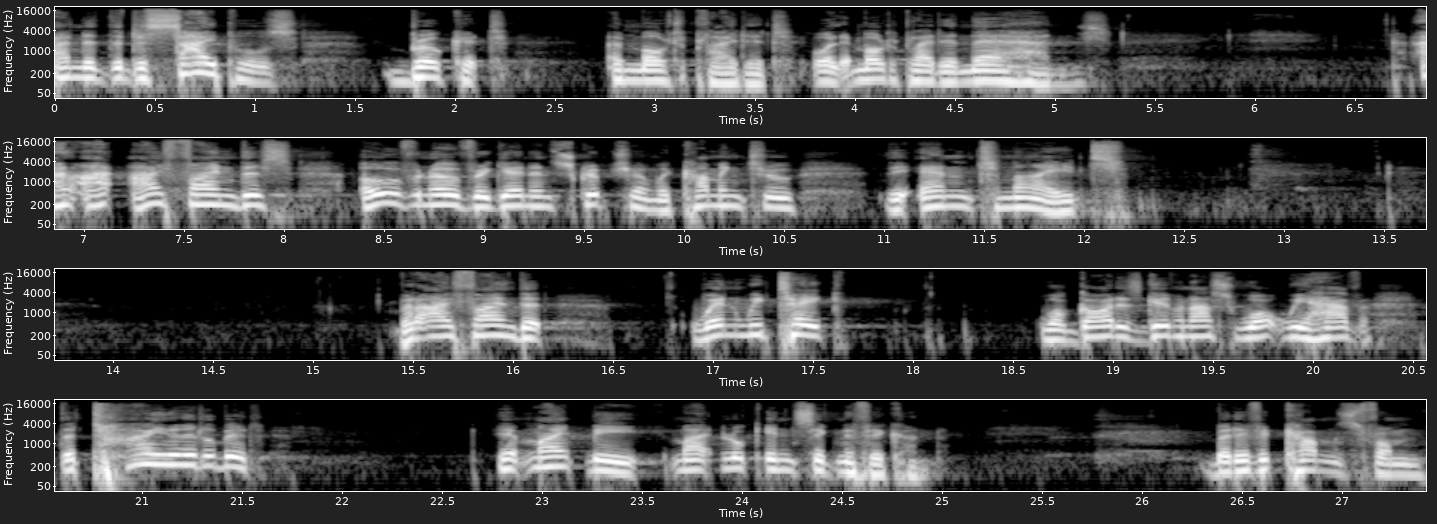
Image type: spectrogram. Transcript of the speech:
And the disciples broke it and multiplied it. Well, it multiplied in their hands. And I, I find this over and over again in Scripture, and we're coming to the end tonight. But I find that when we take what God has given us, what we have, the tiny little bit, it might be, might look insignificant. But if it comes from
